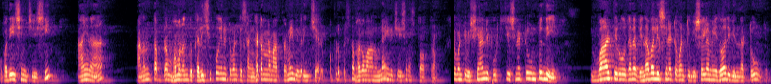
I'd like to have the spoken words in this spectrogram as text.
ఉపదేశం చేసి ఆయన అనంత బ్రహ్మమునందు కలిసిపోయినటువంటి సంఘటన మాత్రమే వివరించారు. అప్పుడు కృష్ణ భగవాను ఆయన చేసిన స్తోత్రం. అటువంటి విషయాన్ని పూర్తి చేసినట్టు ఉంటుంది. ఇవాల్టి రోజున వినవలసినటువంటి విషయం ఏదో అది విన్నట్టు ఉంటుంది.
